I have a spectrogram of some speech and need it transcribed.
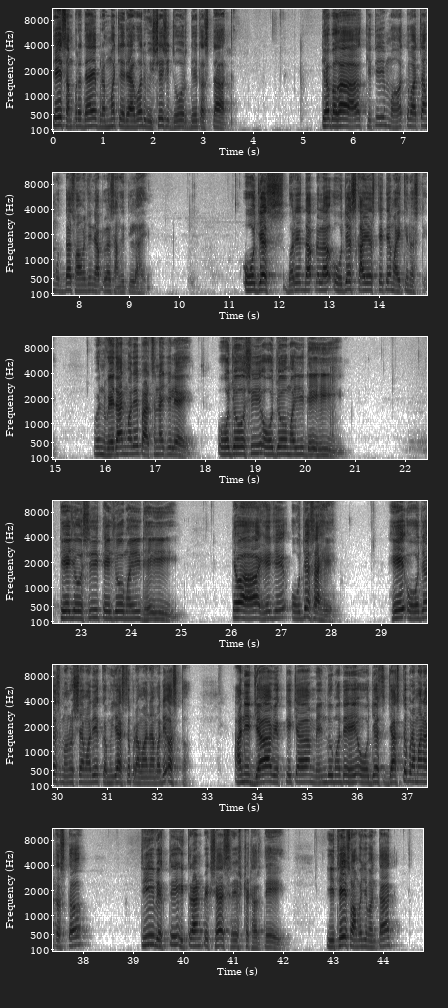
ते संप्रदाय ब्रह्मचर्यावर विशेष जोर देत असतात. त्या बघा किती महत्त्वाचा मुद्दा स्वामीजींनी आपल्याला सांगितलेला आहे. ओजस बरेचदा आपल्याला ओजस काय असते ते माहिती नसते. पण वेदांमध्ये प्रार्थना केली आहे ओजोशी ओजोमयी देही. तेजोशी तेजोमयी ध्येयी तेव्हा हे जे ओजस आहे हे ओजस मनुष्यामध्ये कमी जास्त प्रमाणामध्ये असतं. आणि ज्या व्यक्तीच्या मेंदूमध्ये हे ओजस जास्त प्रमाणात असतं ती व्यक्ती इतरांपेक्षा श्रेष्ठ ठरते. इथे स्वामीजी म्हणतात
